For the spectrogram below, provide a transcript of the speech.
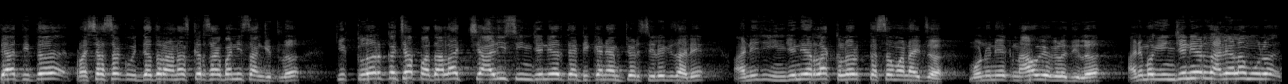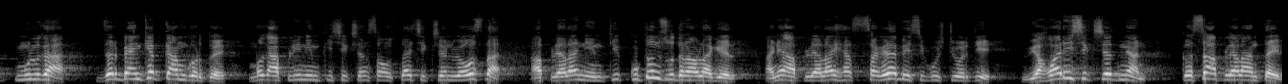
त्या तिथं प्रशासक विद्याधर अनासकर साहेबांनी सांगितलं की क्लर्कच्या पदाला चाळीस इंजिनियर त्या ठिकाणी आमच्याकडे सिलेक्ट झाले आणि इंजिनियरला क्लर्क कसं म्हणायचं म्हणून एक नाव वेगळं दिलं. आणि मग इंजिनियर झालेला मुल- मुलगा जर बँकेत काम करतोय मग आपली नेमकी शिक्षण संस्था शिक्षण व्यवस्था आपल्याला नेमकी कुठून सुधारावं लागेल? आणि आपल्याला ह्या सगळ्या बेसिक गोष्टीवरती व्यवहारी शिक्षण ज्ञान कसं आपल्याला आणता येईल?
